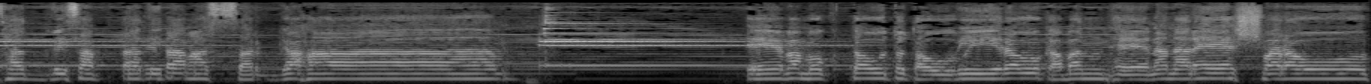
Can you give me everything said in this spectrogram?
द्विसप्ततितमः सर्गः। एवमुक्तौ तु तौ वीरौ कबन्धेन नरेश्वरौ।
